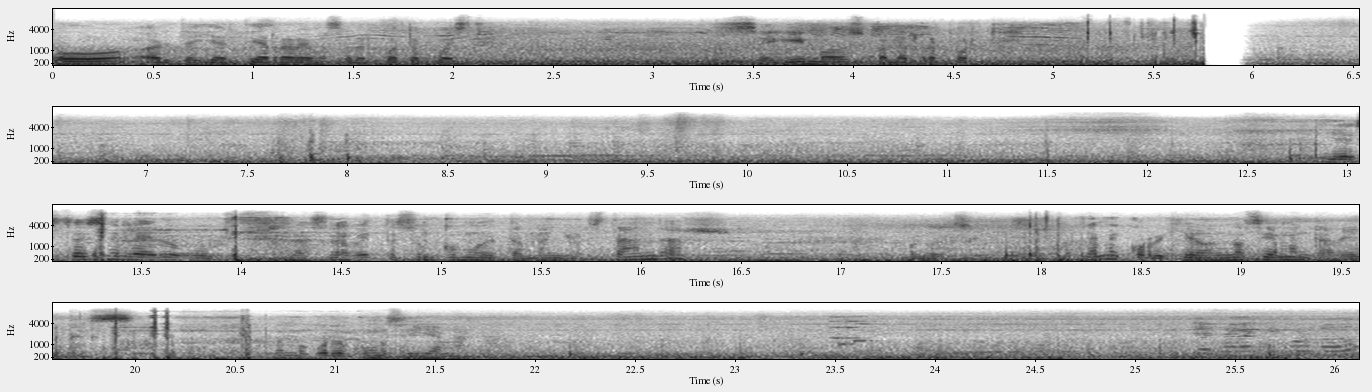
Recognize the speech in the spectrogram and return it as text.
O ahorita ya en tierra vamos a ver cuánto cuesta. Seguimos con el reporte. Este es el aerobús. Las gavetas son como de tamaño estándar. Ya me corrigieron, no se llaman gavetas. No me acuerdo cómo se llaman. ¿Ya están aquí formados?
